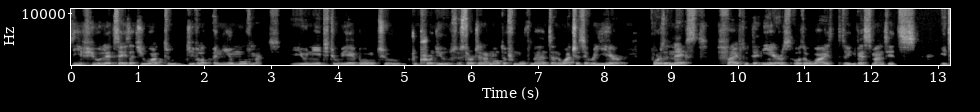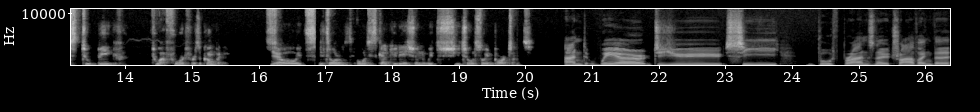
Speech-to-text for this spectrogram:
if you, let's say that you want to develop a new movement, you need to be able to, to produce a certain amount of movement and watches every year for the next five to 10 years. Otherwise, the investment, it's, it's too big to afford for the company. So yeah. it's it's all all this calculation which it's also important. And where do you see both brands now traveling? The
